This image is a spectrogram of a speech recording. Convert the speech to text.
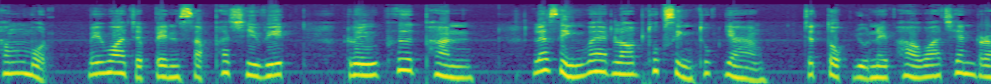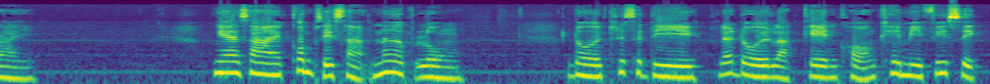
ทั้งหมดไม่ว่าจะเป็นสรรพชีวิต หรือพืชพันธุ์ และสิ่งแวดล้อมทุกสิ่งทุกอย่างจะตกอยู่ในภาวะเช่นไร แง่ทรายก้มศีรษะเนิบลง โดยทฤษฎีและโดยหลักเกณฑ์ของเคมีฟิสิกส์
